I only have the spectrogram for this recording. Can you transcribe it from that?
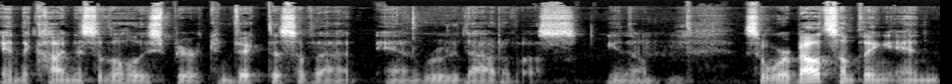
and the kindness of the Holy Spirit convict us of that and root it out of us. You know, mm-hmm. so we're about something, and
